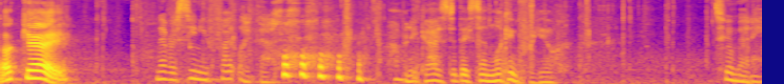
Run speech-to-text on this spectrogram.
Okay. Never seen you fight like that. How many guys did they send looking for you? Too many.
